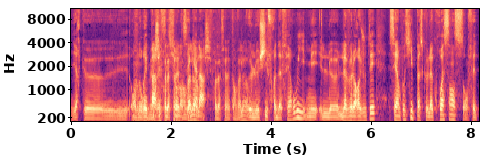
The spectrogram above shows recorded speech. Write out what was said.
dire que euh, on n'aurait pas chiffre récession dans ces cas-là. Le chiffre d'affaires est en valeur. Le chiffre d'affaires, oui, mais la valeur ajoutée, c'est impossible parce que la croissance, en fait,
